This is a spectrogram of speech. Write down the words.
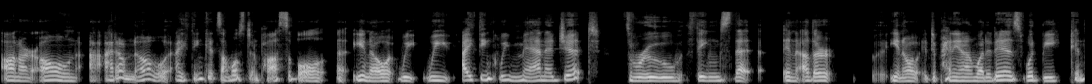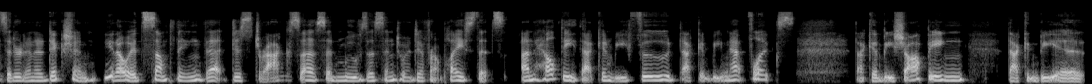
on our own I, I don't know. I think it's almost impossible uh, you know we we i think we manage it through things that in other you know, depending on what it is, would be considered an addiction. You know, it's something that distracts us and moves us into a different place that's unhealthy. That can be food, that can be Netflix, that can be shopping, that can be a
